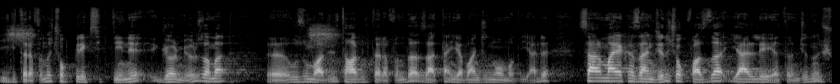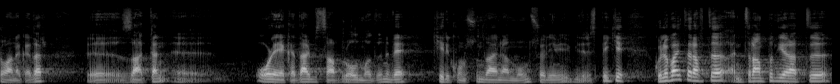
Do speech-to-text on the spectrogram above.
ilgi tarafında çok bir eksikliğini görmüyoruz ama e, uzun vadeli tahvil tarafında zaten yabancının olmadığı yerde sermaye kazancını çok fazla yerli yatırımcının şu ana kadar e, zaten e, oraya kadar bir sabrı olmadığını ve keri konusunda önemli olduğunu söyleyebiliriz. Peki global tarafta hani Trump'ın yarattığı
